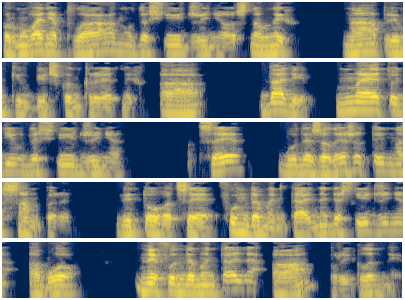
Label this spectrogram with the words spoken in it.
формування плану дослідження основних напрямків більш конкретних, а далі методів дослідження. Це буде залежати насамперед від того, це фундаментальне дослідження або не фундаментальне, а прикладне.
